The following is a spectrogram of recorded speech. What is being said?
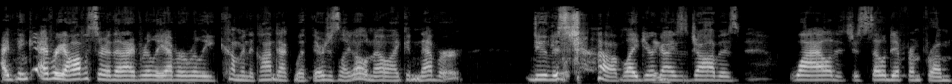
I think every officer that I've really ever really come into contact with, they're just like, oh no, I could never do this job. Like your guys' job is wild. It's just so different from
